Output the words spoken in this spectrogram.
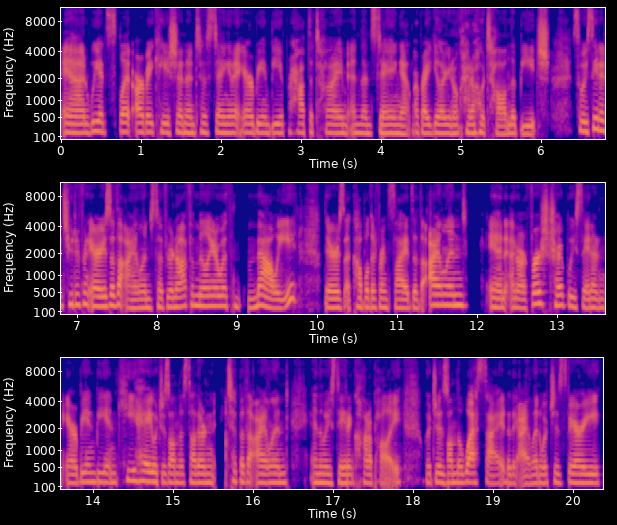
And we had split our vacation into staying in an Airbnb for half the time and then staying at a regular, you know, kind of hotel on the beach. So we stayed in two different areas of the island. So if you're not familiar with Maui, there's a couple different sides of the island. And on our first trip, we stayed at an Airbnb in Kihei, which is on the southern tip of the island. And then we stayed in Kaanapali, which is on the west side of the island, which is very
